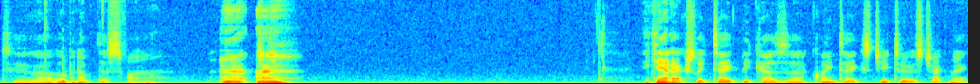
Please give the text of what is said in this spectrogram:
to uh, open up this file. you can't actually take because uh, queen takes g2 is checkmate.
